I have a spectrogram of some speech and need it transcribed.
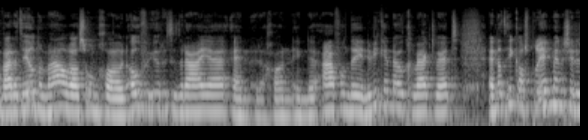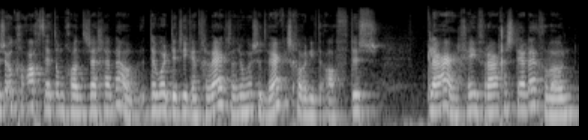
waar het heel normaal was om gewoon overuren te draaien en uh, gewoon in de avonden, in de weekenden ook gewerkt werd. En dat ik als projectmanager dus ook geacht werd om gewoon te zeggen, nou, er wordt dit weekend gewerkt, want jongens, het werk is gewoon niet af. Dus klaar, geen vragen stellen, gewoon,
